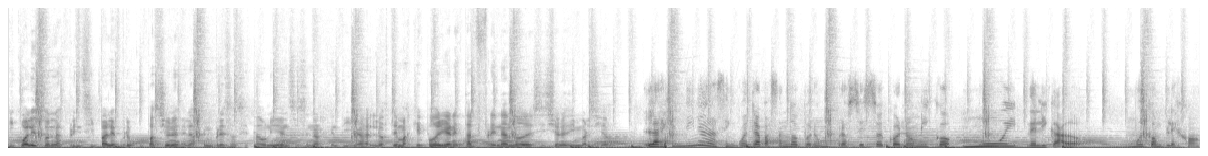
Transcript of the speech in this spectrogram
¿Y cuáles son las principales preocupaciones de las empresas estadounidenses en Argentina? Los temas que podrían estar frenando decisiones de inversión. La Argentina se encuentra pasando por un proceso económico muy delicado, muy complejo,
